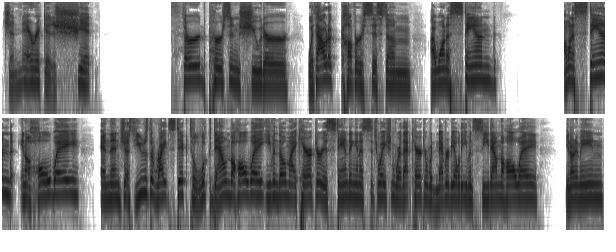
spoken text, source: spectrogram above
generic as shit, third person shooter without a cover system. I want to stand I want to stand in a hallway and then just use the right stick to look down the hallway even though my character is standing in a situation where that character would never be able to even see down the hallway. You know what I mean?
